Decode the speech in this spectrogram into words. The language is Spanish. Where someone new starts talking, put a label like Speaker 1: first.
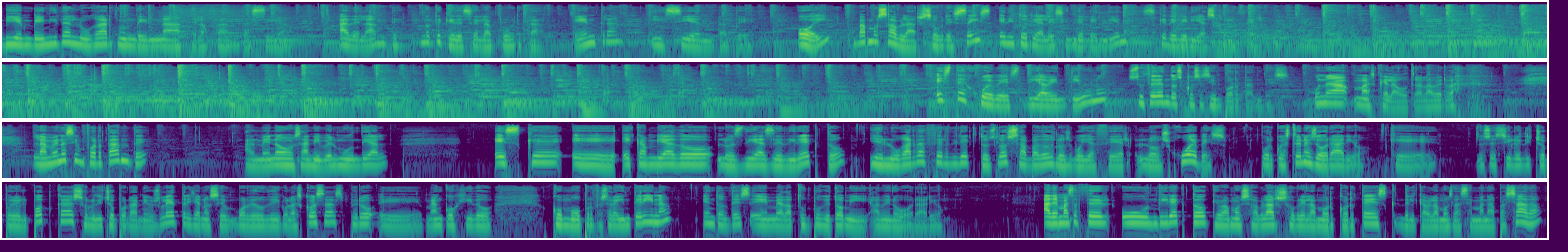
Speaker 1: Bienvenida al lugar donde nace la fantasía. Adelante, no te quedes en la puerta. Entra y siéntate. Hoy vamos a hablar sobre seis editoriales independientes que deberías conocer. Este jueves, día 21, suceden dos cosas importantes. Una más que la otra, la verdad. La menos importante, al menos a nivel mundial, es que eh, he cambiado los días de directo y en lugar de hacer directos los sábados los voy a hacer los jueves, por cuestiones de horario, que no sé si lo he dicho por el podcast o lo he dicho por la newsletter, ya no sé por dónde digo las cosas, pero eh, me han cogido como profesora interina entonces eh, me adapto un poquito a mi, a mi nuevo horario. Además de hacer un directo que vamos a hablar sobre el amor cortés del que hablamos la semana pasada,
